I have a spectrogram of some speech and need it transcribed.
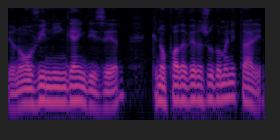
Eu não ouvi ninguém dizer que não pode haver ajuda humanitária.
